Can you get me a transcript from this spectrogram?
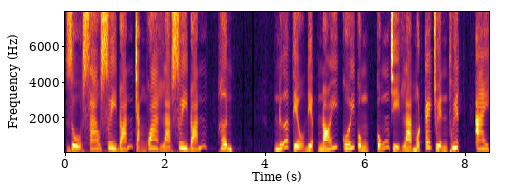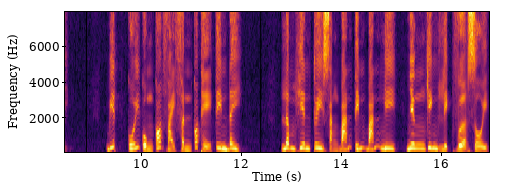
dù sao suy đoán chẳng qua là suy đoán, hơn. Nữa tiểu điệp nói cuối cùng cũng chỉ là một cái truyền thuyết. Ai biết cuối cùng có vài phần có thể tin đây. Lâm Hiên tuy rằng bán tín bán nghi, nhưng kinh lịch vừa rồi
